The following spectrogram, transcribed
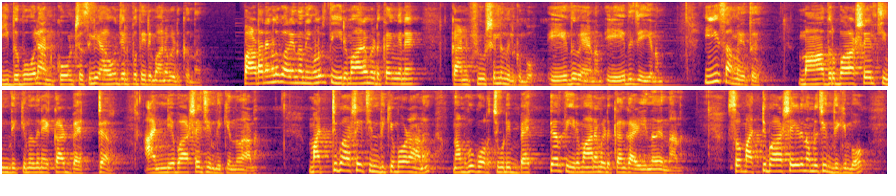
ഇതുപോലെ അൺകോൺഷ്യസ്ലി ആവും ചിലപ്പോൾ തീരുമാനമെടുക്കുന്നത്. പഠനങ്ങൾ പറയുന്നത് നിങ്ങളൊരു തീരുമാനമെടുക്കാൻ ഇങ്ങനെ കൺഫ്യൂഷനിൽ നിൽക്കുമ്പോൾ ഏത് വേണം ഏത് ചെയ്യണം? ഈ സമയത്ത് മാതൃഭാഷയിൽ ചിന്തിക്കുന്നതിനേക്കാൾ ബെറ്റർ അന്യഭാഷയിൽ ചിന്തിക്കുന്നതാണ്. മറ്റു ഭാഷയിൽ ചിന്തിക്കുമ്പോഴാണ് നമുക്ക് കുറച്ചുകൂടി ബെറ്റർ തീരുമാനമെടുക്കാൻ കഴിയുന്നത് എന്നാണ്. സോ മറ്റു ഭാഷയിൽ നമ്മൾ ചിന്തിക്കുമ്പോൾ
